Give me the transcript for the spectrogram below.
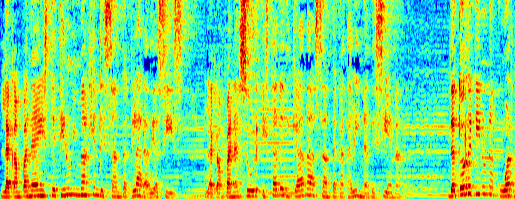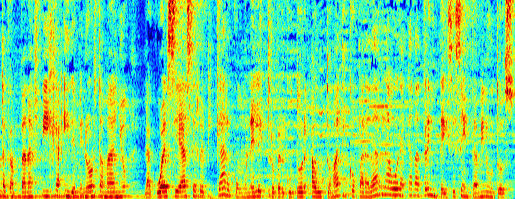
La campana este tiene una imagen de Santa Clara de Asís, la campana sur está dedicada a Santa Catalina de Siena. La torre tiene una cuarta campana fija y de menor tamaño, la cual se hace repicar con un electropercutor automático para dar la hora cada 30 y 60 minutos.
